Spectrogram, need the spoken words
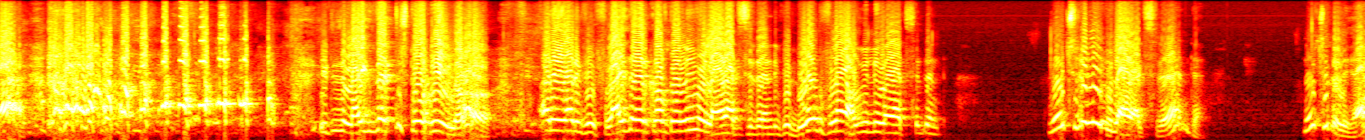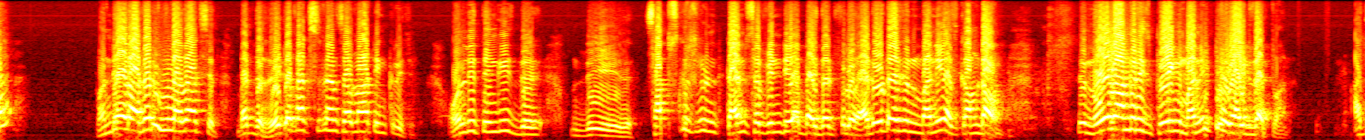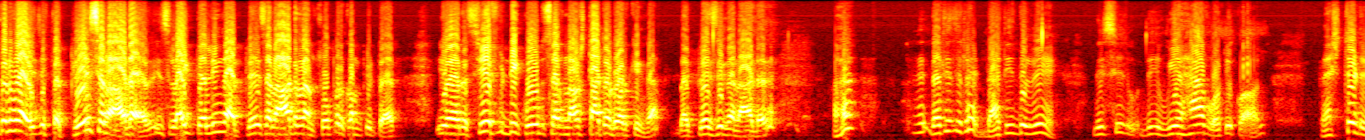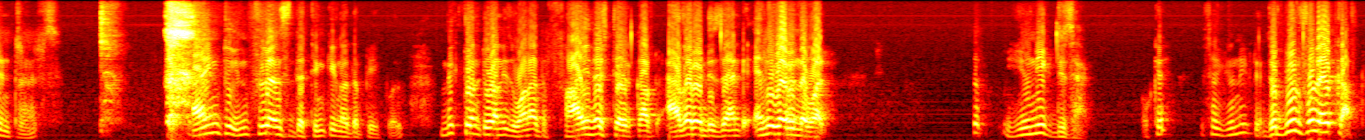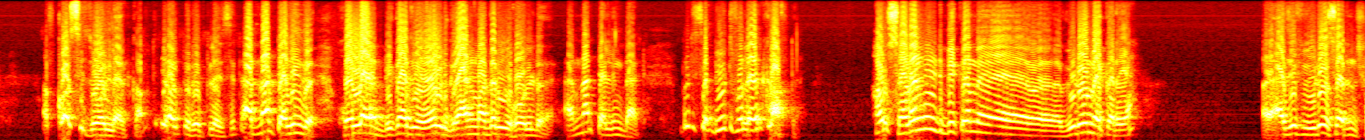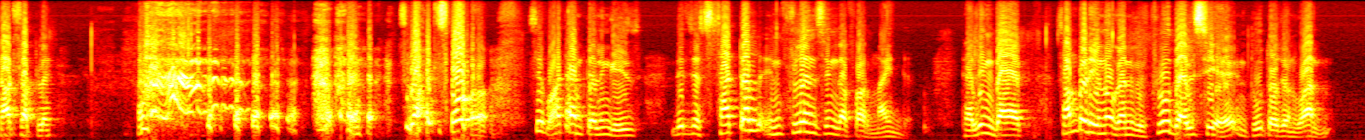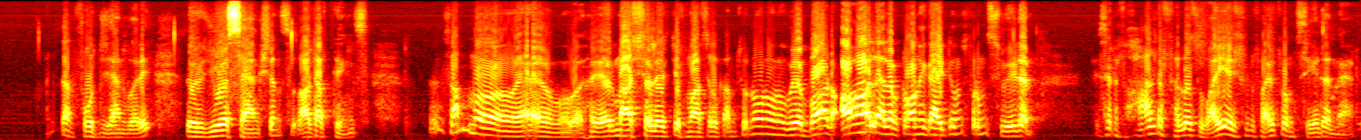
it is like that story, you know. Yaar, if you fly the aircraft only, you will have accident. If you don't fly, how will you have accident? Naturally, you will have accident. Naturally, yeah. One day or other, you will have accident. But the rate of accidents are not increasing. Only thing is the the subscription Times of India by that fellow advertisement money has come down. So no longer is paying money to write that one. Otherwise, if I place an order, it's like telling I place an order on supercomputer, your CFD codes have now started working huh, by placing an order. Huh? That is right, that is the way. This is, we have what you call vested interests trying to influence the thinking of the people. MiG-21 is one of the finest aircraft ever designed anywhere in the world. It's a unique design, okay? It's a unique, it's a beautiful aircraft. Of course, it's old aircraft, you have to replace it. I'm not telling you, hold on, because your old grandmother you hold her. I'm not telling that. But it's a beautiful aircraft. How suddenly it became a uh, video maker, yeah? As if videos are in short supply. it's not so. See, what I am telling is, there is a subtle influencing of our mind, telling that somebody, you know, when we flew the LCA in 2001, on 4th January, there were US sanctions, lot of things. Some uh, uh, Air Marshal, Air Chief Marshal comes, no, no, no, we have bought all electronic items from Sweden. I said, of all the fellows, why I should buy from Sweden, man?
